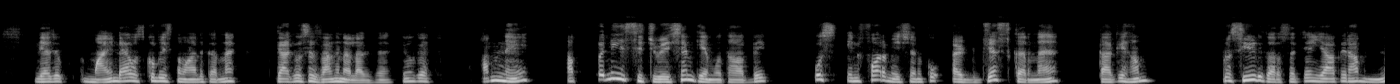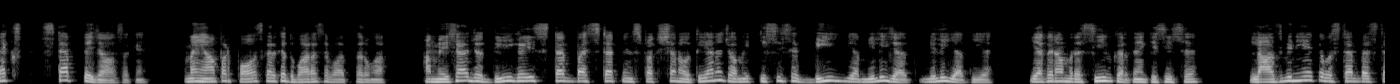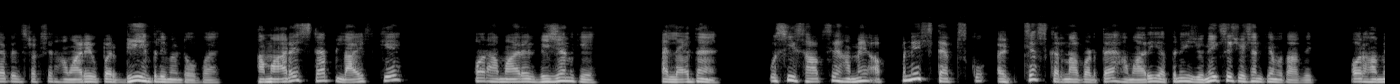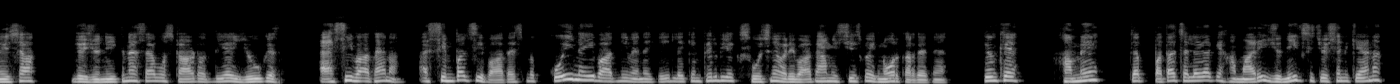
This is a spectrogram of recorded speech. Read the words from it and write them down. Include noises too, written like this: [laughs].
یا جو مائنڈ ہے، اس کو بھی استعمال کرنا ہے، تاکہ اسے زنگ نہ لگ جائے۔ کیونکہ ہم نے اپنی سچویشن کے مطابق اس انفارمیشن کو ایڈجسٹ کرنا ہے، تاکہ ہم پروسیڈ کر سکیں یا پھر ہم نیکسٹ اسٹیپ پہ جا سکیں۔ میں یہاں پر پاز کر کے دوبارہ سے بات کروں گا۔ ہمیشہ جو دی گئی اسٹیپ بائی سٹیپ انسٹرکشن ہوتی ہے نا، جو ہمیں کسی سے دی یا ملی جاتی ملی جاتی ہے، یا پھر ہم ریسیو کرتے ہیں کسی سے، لازمی نہیں ہے کہ وہ اسٹیپ بائی اسٹیپ انسٹرکشن ہمارے اوپر بھی امپلیمنٹ ہو پائے۔ ہمارے اسٹیپ لائف کے اور ہمارے ویژن کے علیحدہ ہیں۔ اسی حساب سے ہمیں اپنے اسٹیپس کو ایڈجسٹ کرنا پڑتا ہے، ہماری اپنی یونیک سچویشن کے مطابق۔ اور ہمیشہ جو یونیکنیس ہے وہ سٹارٹ ہوتی ہے یو کے ایسی بات ہے نا سمپل سی بات ہے، اس میں کوئی نئی بات نہیں میں نے کی، لیکن پھر بھی ایک سوچنے والی بات ہے، ہم اس چیز کو اگنور کر دیتے ہیں۔ کیونکہ ہمیں جب پتا چلے گا کہ ہماری یونیک سچویشن کیا ہے نا،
